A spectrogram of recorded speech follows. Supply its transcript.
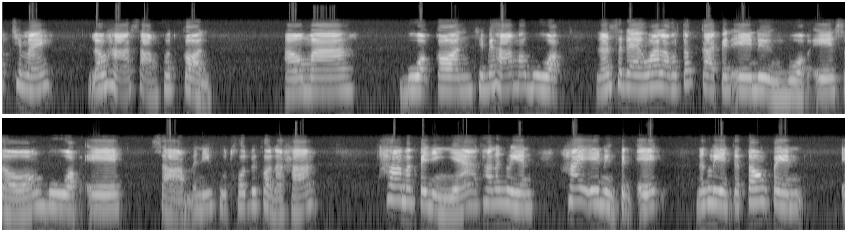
จน์ใช่ไหมเราหาสามพจน์ก่อน เอามาบวกก่อนใช่ไหมคะ มาบวก นั้นแสดงว่าเราก็ต้องกลายเป็น a 1 บวก a 2 บวก a 3 อันนี้ครูทดไปก่อนนะคะ ถ้ามันเป็นอย่างเงี้ย ถ้านักเรียนให้ a 1 เป็น x นักเรียนจะต้องเป็น a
